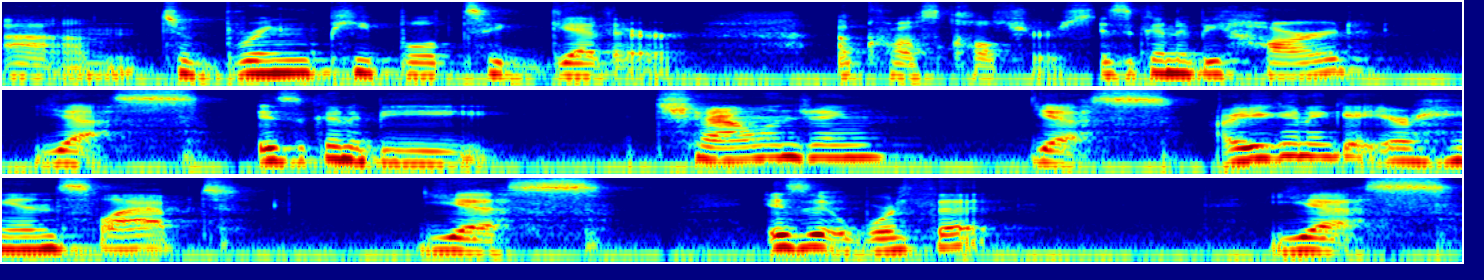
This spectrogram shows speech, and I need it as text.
um, to bring people together across cultures. Is it going to be hard? Yes. Is it going to be challenging? Yes. Are you going to get your hand slapped? Yes. Is it worth it? Yes.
